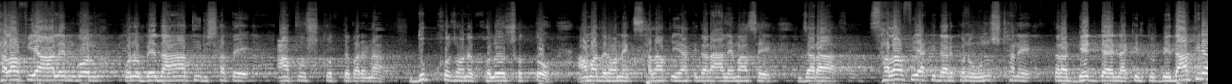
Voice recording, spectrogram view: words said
সালাফিয়া আলেমগণ কোনো বেদাহাতির সাথে আপোষ করতে পারে না। দুঃখজনক হলেও সত্য, আমাদের অনেক সালাফি আকিদার আলেম আছে যারা সালাফি আকিদার কোনো অনুষ্ঠানে তারা ডেট দেয় না, কিন্তু বেদাতিরা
